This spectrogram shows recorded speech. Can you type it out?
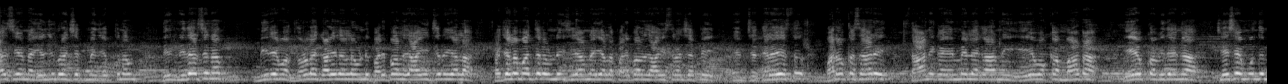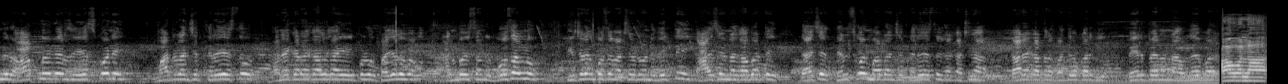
ఆసియన్ ఎలిజిబుల్ అని చెప్పి మేము చెప్తున్నాం. దీనికి నిదర్శనం మీరేమో దొరల గడిలలో ఉండి పరిపాలన సాగించిన ఇలా ప్రజల మధ్యలో ఉండి సీఎం ఇలా పరిపాలన సాగిస్తారని చెప్పి మేము తెలియజేస్తూ మరొకసారి స్థానిక ఎమ్మెల్యే గారిని ఏ ఒక్క మాట ఏ ఒక్క విధంగా చేసే ముందు మీరు ఆత్మవిమర్శ చేసుకొని మాటలని చెప్పి తెలియజేస్తూ అనేక రకాలుగా ఇప్పుడు ప్రజలు అనుభవిస్తున్న గోసలను తీర్చడం కోసం వచ్చినటువంటి వ్యక్తి ఆశ కాబట్టి దయచేసి తెలుసుకొని మాటలని చెప్పి తెలియజేస్తూ ఇక్కడికి వచ్చిన కార్యకర్తలు ప్రతి ఒక్కరికి పేరు పేరు నా కావాలా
